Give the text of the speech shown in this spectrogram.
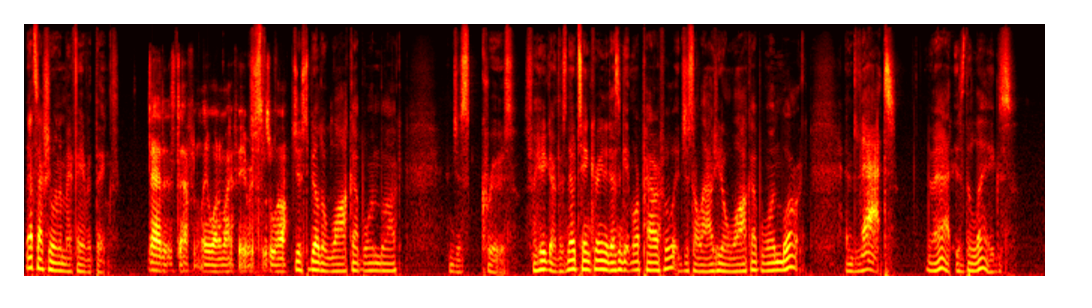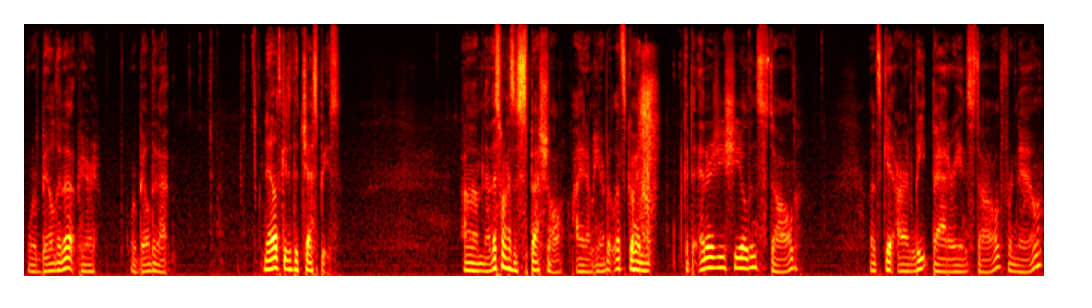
That's actually one of my favorite things. That is definitely one of my favorites as well. Just to be able to walk up one block and just cruise. So here you go. There's no tinkering. It doesn't get more powerful. It just allows you to walk up one block. And that, that is the legs. We're building up here. We're building up. Now let's get to the chess piece. Um, now this one has a special item here, but let's go ahead and get the energy shield installed. Let's get our elite battery installed for now.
